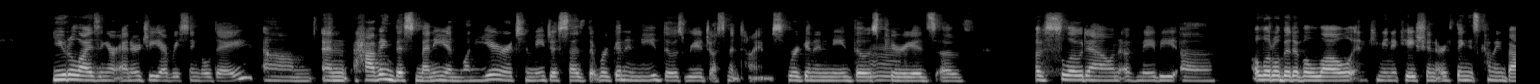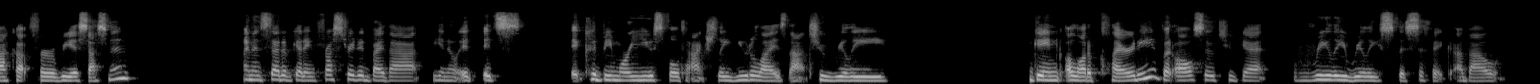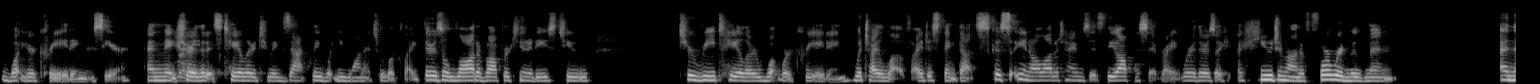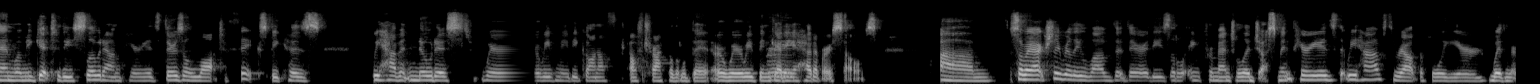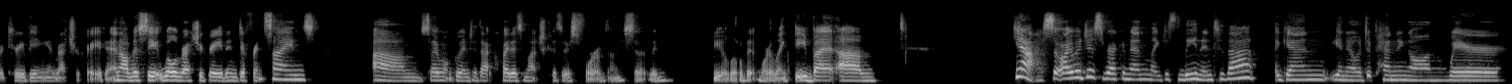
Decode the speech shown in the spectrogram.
utilizing our energy every single day. Um, and having this many in one year to me just says that we're going to need those readjustment times. We're going to need those mm. periods of of slowdown, of maybe a, a little bit of a lull in communication or things coming back up for reassessment. And instead of getting frustrated by that, you know, it, it's it could be more useful to actually utilize that to really gain a lot of clarity, but also to get really really specific about what you're creating this year and make right. sure that it's tailored to exactly what you want it to look like. There's a lot of opportunities to to retailer what we're creating which i love. I just think that's because you know a lot of times it's the opposite right? Where there's a, a huge amount of forward movement. And then when we get to these slowdown periods there's a lot to fix because we haven't noticed where we've maybe gone off off track a little bit or where we've been right. getting ahead of ourselves um, so I actually really love that there are these little incremental adjustment periods that we have throughout the whole year with Mercury being in retrograde. And obviously it will retrograde in different signs. Um, so I won't go into that quite as much because there's four of them. So it would be a little bit more lengthy. But um, yeah, so I would just recommend like just lean into that. Again, you know, depending on where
